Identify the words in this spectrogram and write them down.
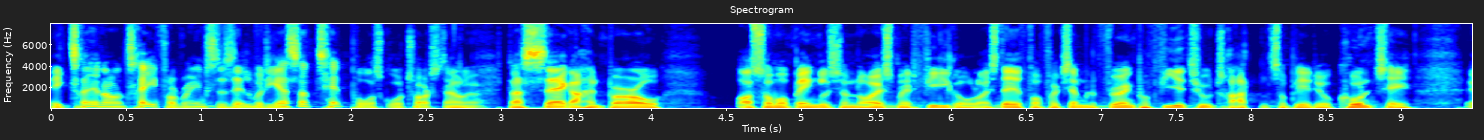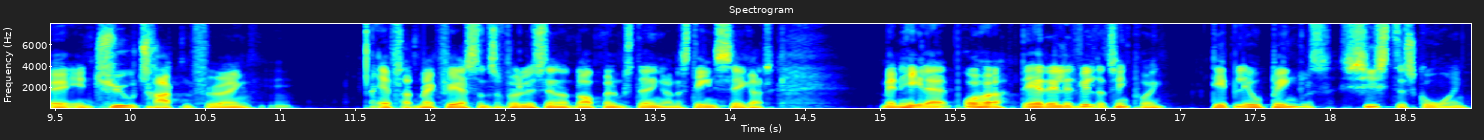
Ikke 3 down og 3 fra Ramses 11. De er så tæt på at score touchdown. Ja. Der sækker han Burrow og så må Bengals jo nøjes med et field goal, og i stedet for for eksempel en føring på 24-13, så bliver det jo kun til øh, en 20-13-føring, mm. efter at McPherson selvfølgelig sender den op mellem stillingerne stensikkert. Men helt af, prøv at høre, det her det er lidt vildt at tænke på, ikke? Det blev Bengals sidste scoring.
